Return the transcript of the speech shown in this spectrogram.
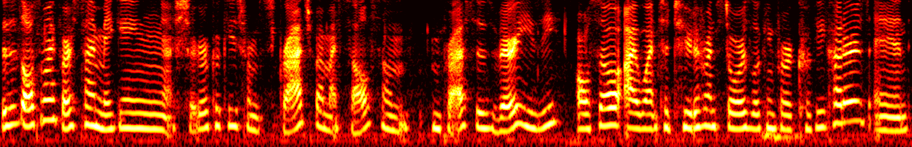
This is also my first time making sugar cookies from scratch by myself, so I'm impressed. It was very easy. Also, I went to two different stores looking for cookie cutters and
